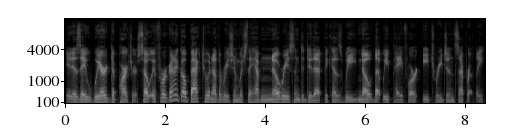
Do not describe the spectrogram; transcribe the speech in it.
It is a weird departure. So if we're going to go back to another region, which they have no reason to do that because we know that we pay for each region separately.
